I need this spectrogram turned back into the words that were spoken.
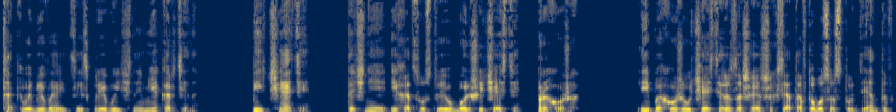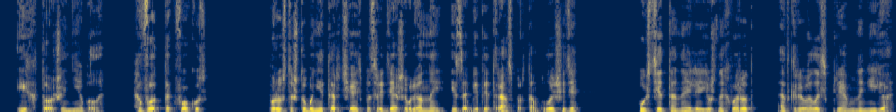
так выбивается из привычной мне картины. Печати, точнее их отсутствие у большей части прохожих. И, похоже, у части разошедшихся от автобуса студентов их тоже не было. Вот так фокус. Просто чтобы не торчать посреди оживленной и забитой транспортом площади, устье тоннеля южных ворот открывалось прямо на нее.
